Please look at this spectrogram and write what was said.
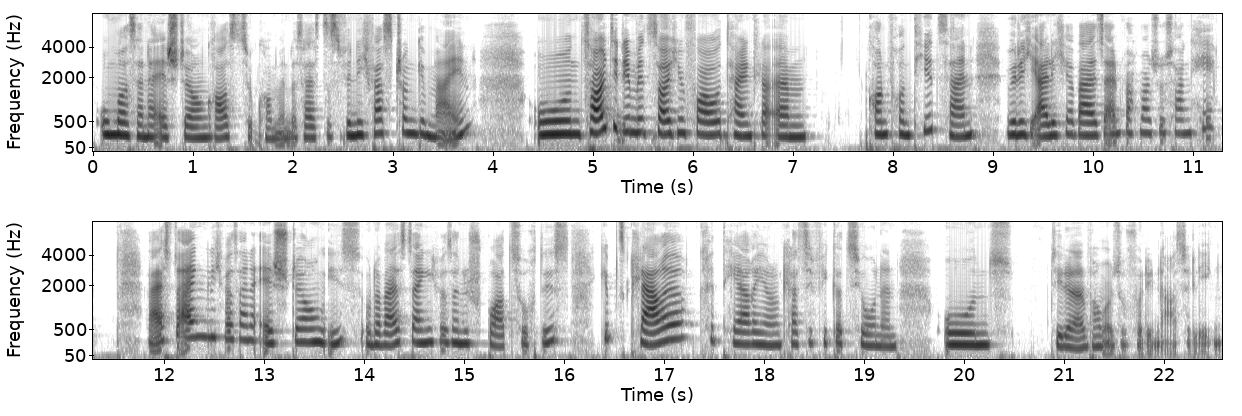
um aus einer Essstörung rauszukommen. Das heißt, das finde ich fast schon gemein. Und solltet ihr mit solchen Vorurteilen ähm, konfrontiert sein, würde ich ehrlicherweise einfach mal so sagen, hey, weißt du eigentlich, was eine Essstörung ist oder weißt du eigentlich, was eine Sportsucht ist? Gibt es klare Kriterien und Klassifikationen und die dann einfach mal so vor die Nase legen.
